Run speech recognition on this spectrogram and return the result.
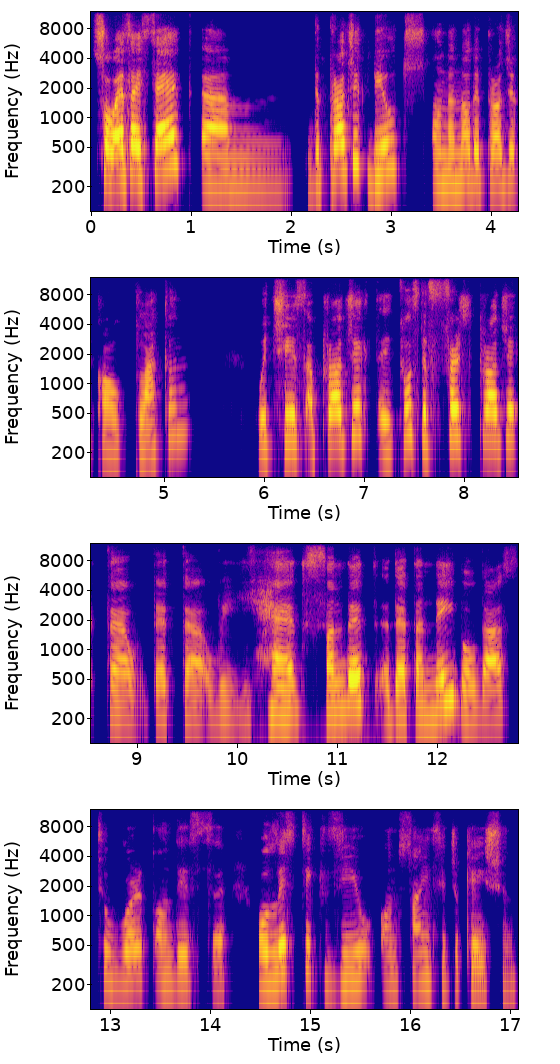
So as I said, um, the project builds on another project called Platon, which is a project, it was the first project uh, that uh, we had funded that enabled us to work on this uh, holistic view on science education.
